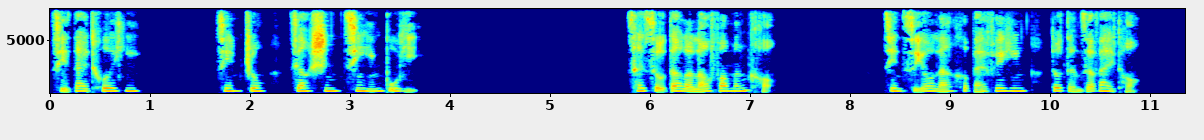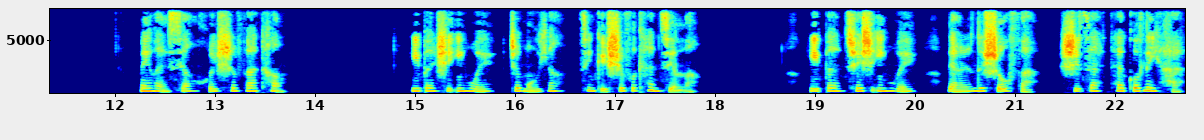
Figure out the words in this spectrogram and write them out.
解带脱衣，间中娇声轻盈不已。才走到了牢房门口，见紫幽兰和白飞鹰都等在外头。梅婉香浑身发烫，一半是因为这模样竟给师傅看见了，一半却是因为两人的手法。实在太过厉害，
